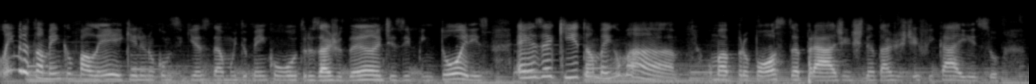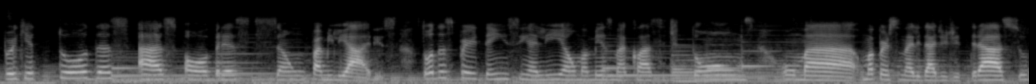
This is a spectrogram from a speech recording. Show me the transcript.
Lembra também que eu falei que ele não conseguia se dar muito bem com outros ajudantes e pintores? Eis aqui também uma, uma proposta para a gente tentar justificar isso. Porque todas as obras são familiares. Todas pertencem ali a uma mesma classe de tons, uma, uma personalidade de traço.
